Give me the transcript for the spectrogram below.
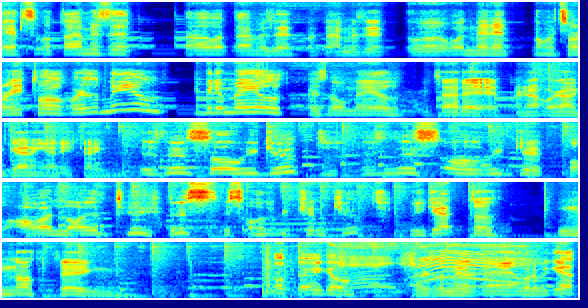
It's what time is it? Uh, what time is it? What time is it? Uh, one minute. No, it's already twelve. Where's the mail? Give me the mail. There's no mail. Is that it? We're not. We're not getting anything. Is this all we get? Is this all we get for our loyalty? This is all we can get. We get uh, nothing. Oh, there you go. There's the mail. And what do we get?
